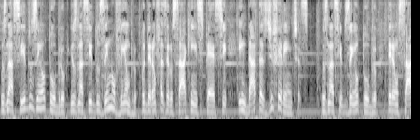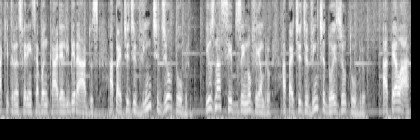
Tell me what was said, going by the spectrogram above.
os nascidos em outubro e os nascidos em novembro poderão fazer o saque em espécie em datas diferentes. Os nascidos em outubro terão saque e transferência bancária liberados a partir de 20 de outubro e os nascidos em novembro a partir de 22 de outubro. Até lá,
